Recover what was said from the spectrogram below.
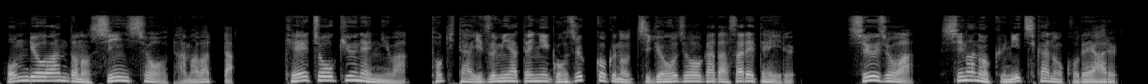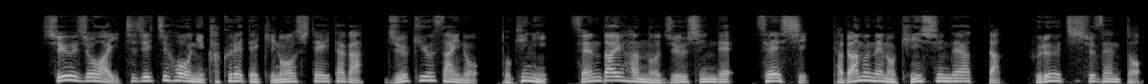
本領安堵の新章を賜った。慶長9年には、時田泉宛に50国の地行状が出されている。修女は、島の国近の子である。修女は一時地方に隠れて機能していたが、19歳の時に仙台藩の重臣で、聖子、忠宗の近親であった、古内修善と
